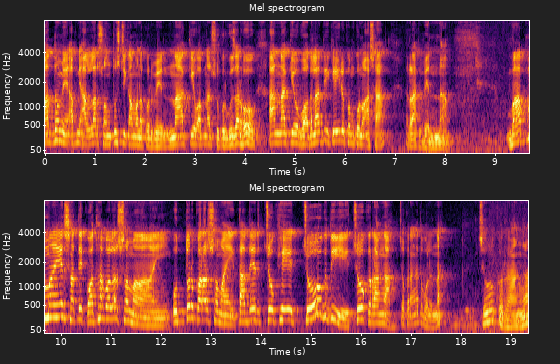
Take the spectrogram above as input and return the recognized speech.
মাধ্যমে আপনি আল্লাহর সন্তুষ্টি কামনা করবেন। না কেউ আপনার শুকুর গুজার হোক, আর না কেউ বদলা দিক, এইরকম কোনো আশা রাখবেন না। বাপ মায়ের সাথে কথা বলার সময়, উত্তর করার সময় তাদের চোখে চোখ দিয়ে চোখ রাঙা চোখ রাঙা তো বলেন না? চোখ রাঙা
